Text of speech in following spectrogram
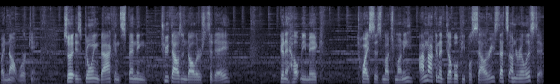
by not working. So is going back and spending $2,000 today going to help me make twice as much money? I'm not going to double people's salaries. That's unrealistic.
